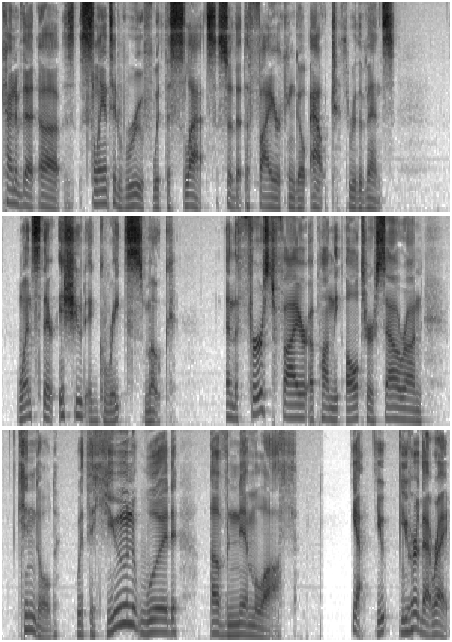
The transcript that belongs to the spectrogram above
kind of that uh, slanted roof with the slats so that the fire can go out through the vents. Whence there issued a great smoke. And the first fire upon the altar Sauron kindled with the hewn wood of Nimloth yeah, you, you heard that right.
